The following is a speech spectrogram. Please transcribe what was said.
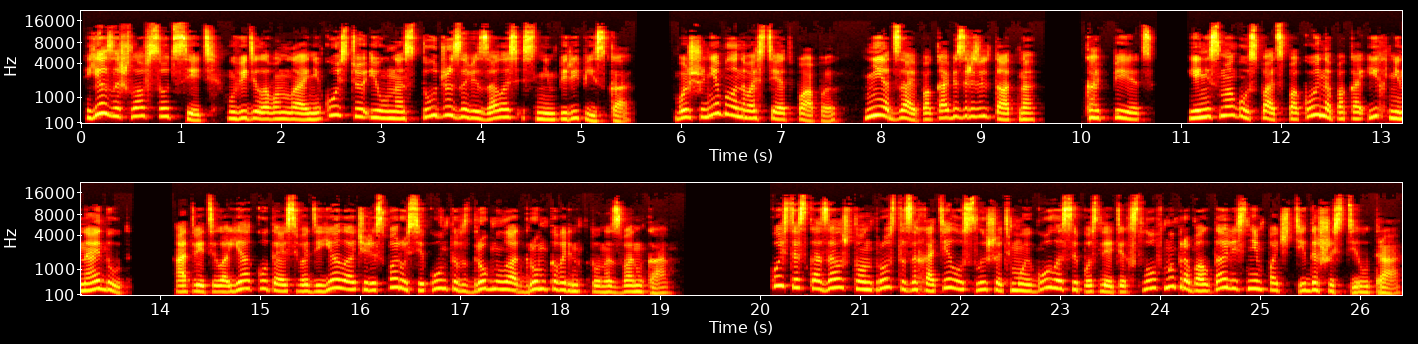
Я зашла в соцсеть, увидела в онлайне Костю, и у нас тут же завязалась с ним переписка. Больше не было новостей от папы? Нет, Зай, пока безрезультатно. Капец. Я не смогу спать спокойно, пока их не найдут. Ответила я, кутаясь в одеяло, а через пару секунд вздрогнула от громкого рингтона звонка. Костя сказал, что он просто захотел услышать мой голос, и после этих слов мы проболтали с ним почти до шести утра.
